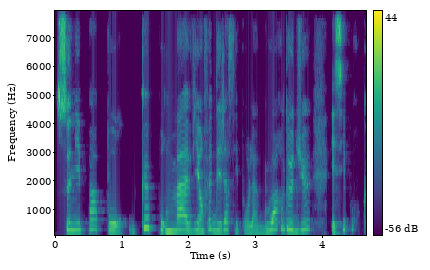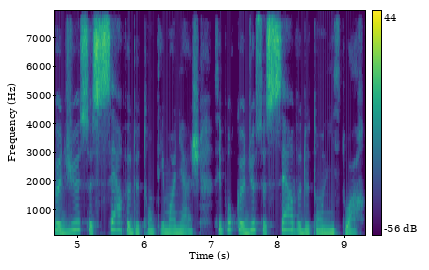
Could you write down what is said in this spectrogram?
ce n'est pas pour que pour ma vie. En fait, déjà, c'est pour la gloire de Dieu et c'est pour que Dieu se serve de ton témoignage. C'est pour que Dieu se serve de ton histoire.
